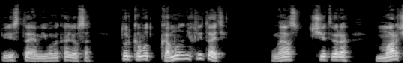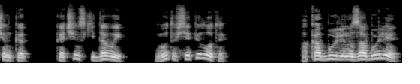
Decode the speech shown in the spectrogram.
Переставим его на колеса. Только вот кому на них летать? Нас четверо. Марченко, Качинский да вы. Вот и все пилоты. А Кобылина забыли?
